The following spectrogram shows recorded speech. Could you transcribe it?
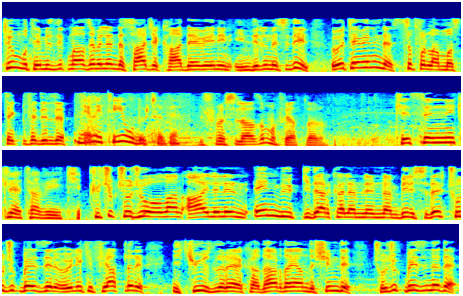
Tüm bu temizlik malzemelerinde sadece KDV'nin indirilmesi değil, ÖTV'nin de sıfırlanması teklif edildi. Evet iyi olur tabii. Düşmesi lazım mı fiyatların? Kesinlikle tabii ki. Küçük çocuğu olan ailelerin en büyük gider kalemlerinden birisi de çocuk bezleri. Öyle ki fiyatları 200 liraya kadar dayandı. Şimdi çocuk bezinde de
